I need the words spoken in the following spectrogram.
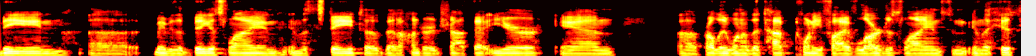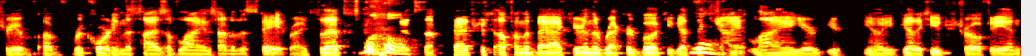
being uh, maybe the biggest lion in the state that a hunter had shot that year, and uh, probably one of the top 25 largest lions in, in the history of, of recording the size of lions out of the state, right? So that's, that's the pat yourself on the back. You're in the record book. You got this yeah. giant lion. You're, you're, you know, you've got a huge trophy, and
